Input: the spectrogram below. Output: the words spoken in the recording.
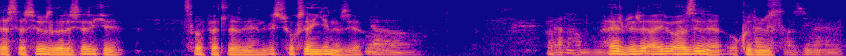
derste söz karışır ki sohbetlerde yani biz çok zenginiz ya. ya. Elhamdülillah. Her biri ayrı bir hazine okudunuz. Evet, hazine evet.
